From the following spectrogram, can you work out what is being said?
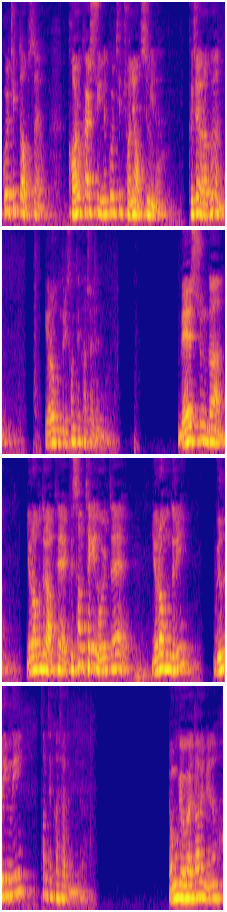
꿀팁도 없어요. 거룩할 수 있는 꿀팁 전혀 없습니다. 그저 여러분, 여러분들이 선택하셔야 되는 거예요. 매 순간 여러분들 앞에 그 선택이 놓일 때 여러분들이 willingly 선택하셔야 됩니다. 연구 결과에 따르면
